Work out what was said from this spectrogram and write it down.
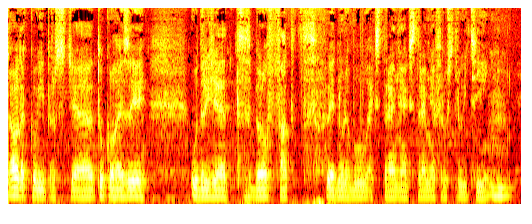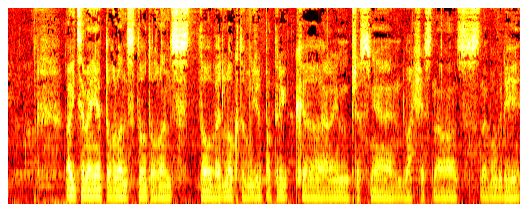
No, takový prostě tu kohezi udržet bylo fakt v jednu dobu extrémně, extrémně frustrující. Mm-hmm. A víceméně tohle, to, tohle to vedlo k tomu, že Patrik, já nevím přesně, 2.16 nebo kdy,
